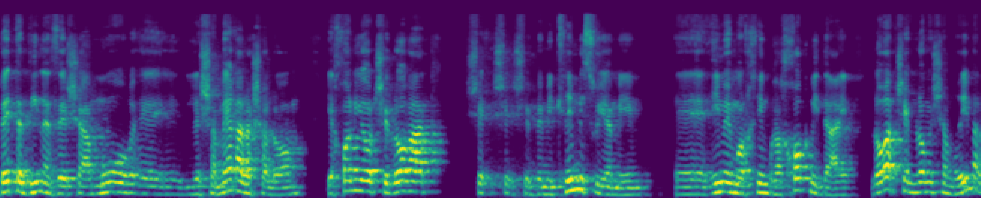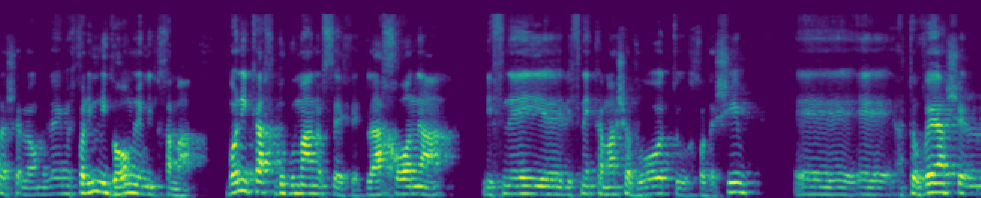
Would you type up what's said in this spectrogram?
בית הדין הזה שאמור לשמר על השלום יכול להיות שלא רק ש, ש, שבמקרים מסוימים אם הם הולכים רחוק מדי, לא רק שהם לא משמרים על השלום, אלא הם יכולים לגרום למלחמה. בואו ניקח דוגמה נוספת. לאחרונה, לפני, אה, לפני כמה שבועות או חודשים, אה, התובע של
